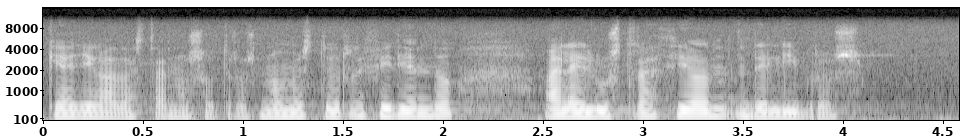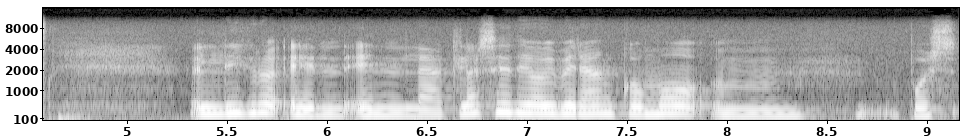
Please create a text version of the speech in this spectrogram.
que ha llegado hasta nosotros. No me estoy refiriendo a la ilustración de libros. El libro, en, la clase de hoy verán cómo mm, pues,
